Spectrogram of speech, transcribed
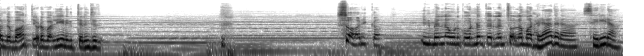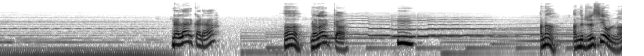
அந்த வார்த்தையோட வலி எனக்கு தெரிஞ்சது. சாரிக்கா இனிமேல் நான் உனக்கு ஒன்றும் தெரியலன்னு சொல்ல மாட்டேன். அழாதடா சரிடா. நல்லா இருக்காடா? ஆ நல்லா இருக்கா? ம். அண்ணா அந்த ட்ரெஸ் எவ்வளோண்ணா?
